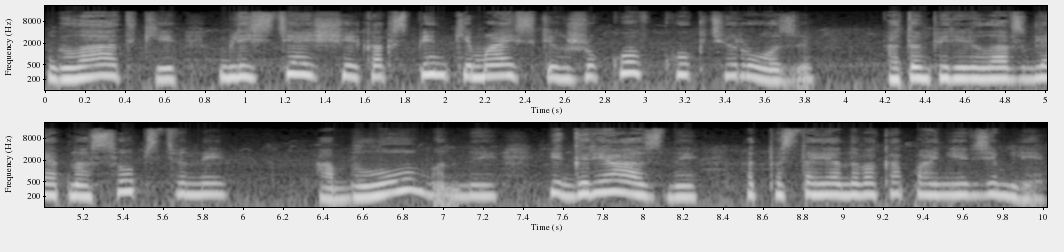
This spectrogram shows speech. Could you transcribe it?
гладкие, блестящие, как спинки майских жуков, когти розы. Потом перевела взгляд на собственные, обломанные и грязные от постоянного копания в земле.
